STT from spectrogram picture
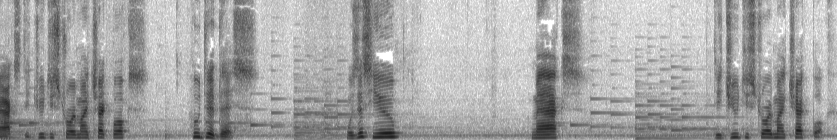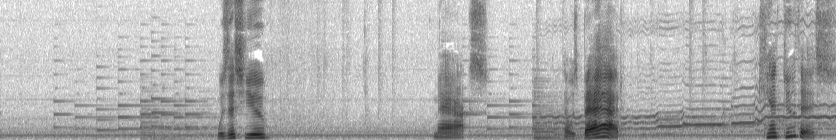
Max, did you destroy my checkbooks? Who did this? Was this you? Max? Did you destroy my checkbook? Was this you? Max. That was bad. Can't do this.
